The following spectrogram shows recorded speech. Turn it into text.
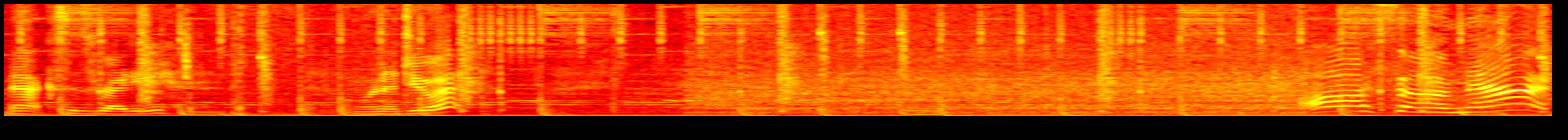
Max is ready. You wanna do it? Awesome, Max!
